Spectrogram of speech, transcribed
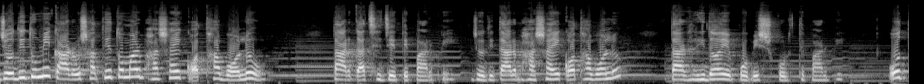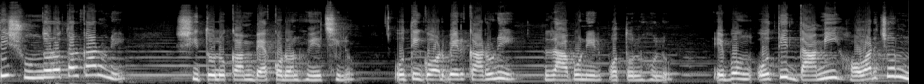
যদি তুমি কারও সাথে তোমার ভাষায় কথা বলো তার কাছে যেতে পারবে। যদি তার ভাষায় কথা বলো, তার হৃদয়ে প্রবেশ করতে পারবে। অতি সুন্দরতার কারণে শীতলকাম ব্যাকরণ হয়েছিল। অতি গর্বের কারণে রাবণের পতন হলো এবং অতি দামি হওয়ার জন্য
